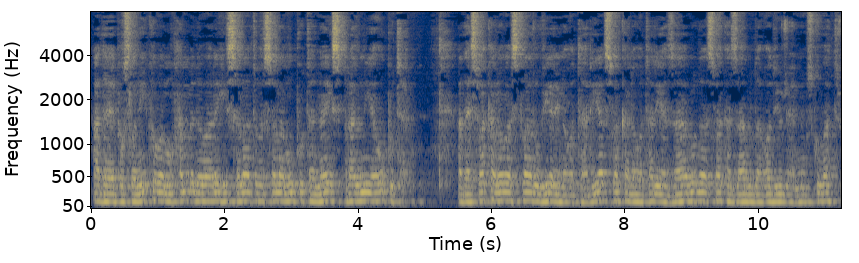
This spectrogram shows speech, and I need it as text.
a da je poslanikova Muhammedova alaihi salatu wasalam uputa najispravnija uputa a da je svaka nova stvar u vjeri novotarija, svaka novotarija zabluda, svaka zabluda vodi u džahnemsku vatru.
